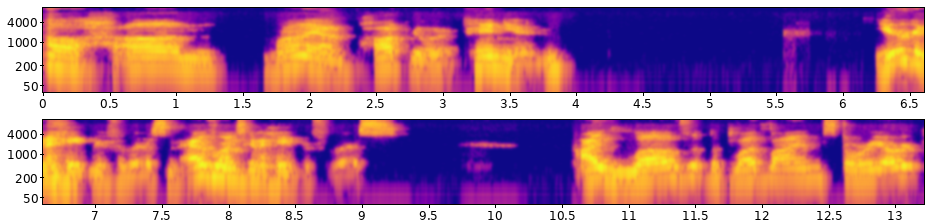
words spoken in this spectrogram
Oh, um, my unpopular opinion. You're gonna hate me for this, and everyone's gonna hate me for this. I love the Bloodline story arc,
